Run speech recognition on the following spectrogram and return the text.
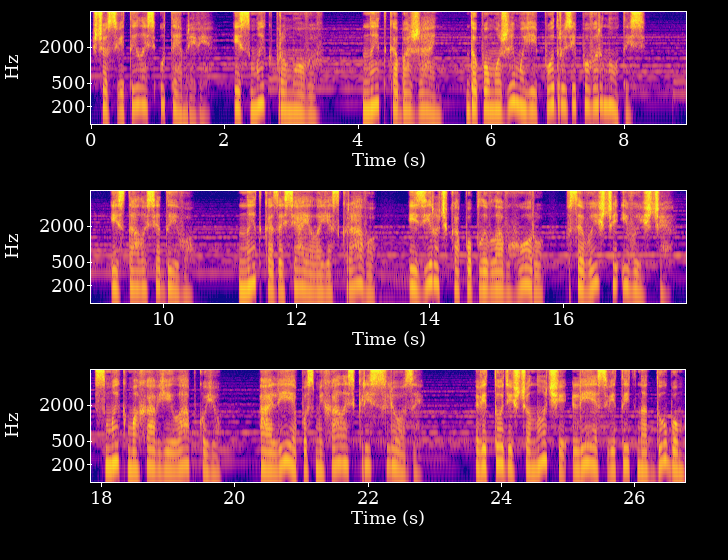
що світилась у темряві. І смик промовив Нитка бажань, допоможи моїй подрузі повернутись. І сталося диво. Нитка засяяла яскраво, і зірочка попливла вгору все вище і вище. Смик махав їй лапкою, а Алія посміхалась крізь сльози. Відтоді щоночі Лія світить над дубом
